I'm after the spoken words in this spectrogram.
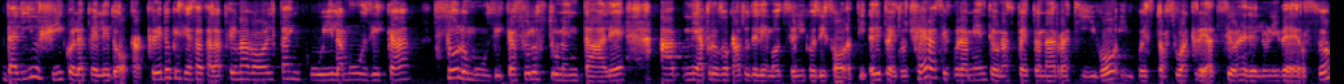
da lì uscì con la pelle d'oca. Credo che sia stata la prima volta in cui la musica, solo musica, solo strumentale, ha, mi ha provocato delle emozioni così forti. Ripeto, c'era sicuramente un aspetto narrativo in questa sua creazione dell'universo,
